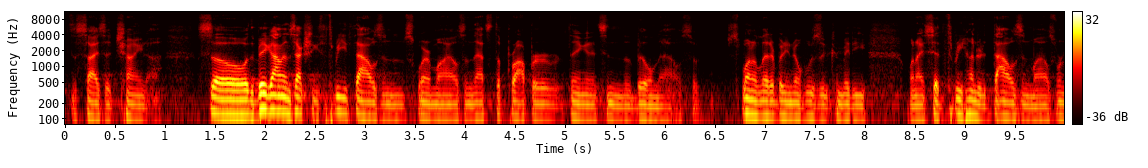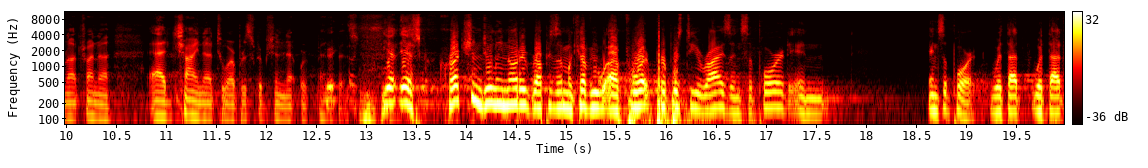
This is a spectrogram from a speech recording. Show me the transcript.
the size of China. So the Big Island is actually 3,000 square miles, and that's the proper thing, and it's in the bill now. So just want to let everybody know who's in committee. When I said 300,000 miles, we're not trying to add China to our prescription network benefits. Ye- Yes, correction duly noted, Representative McKelvey. Uh, For what purpose do you rise in support, in, in support, with that, with that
